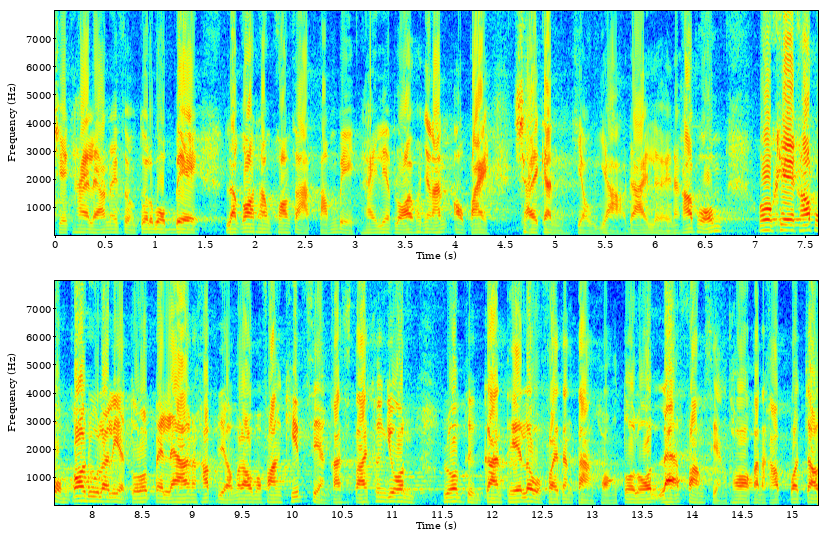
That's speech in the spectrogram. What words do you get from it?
เช็คให้แล้วในส่วนตัวระบบเบรกแล้วก็ทำความสะอาดปั๊มเบรกให้เรียบร้อยเพราะฉะนั้นเอาไปใช้กันยาวๆได้เลยนะครับ ผมโอเคครับผมก็ดูรายละเอียดตัวรถไปแล้วนะครับ เดี๋ยวเรามาฟังคลิปเสียงการสตาร์ทเครื่องยนต์รวมถึงการเทสระบบไฟต่าง ๆ ของตัวรถและฟังเสียงท่อกันนะครับ ว่าเจ้า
